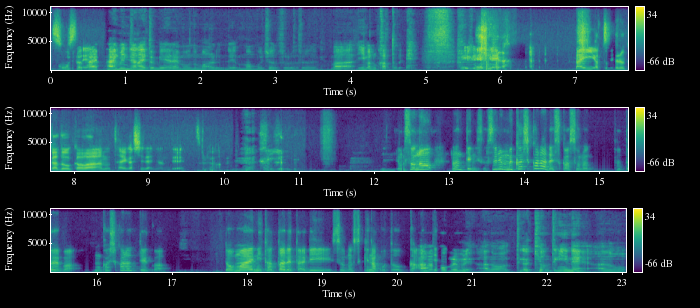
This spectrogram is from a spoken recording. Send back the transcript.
そうもちろんですね。対対面じゃないと見れないものもあるんで、まあもちろんそれはそれはね。まあ、今のカットで。カットするかどうかは、あの、大河次第なんで、それは。でもそのなんていうんですかそれ昔からですか？その例えば昔からっていうか人前に立たれたりその好きなことをガーンあって、無理無理。あの、てか基本的にね、あの、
